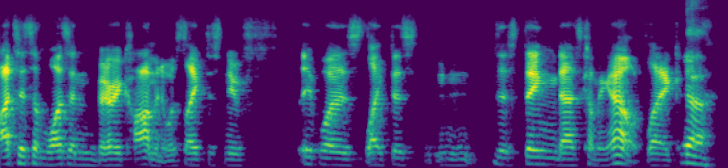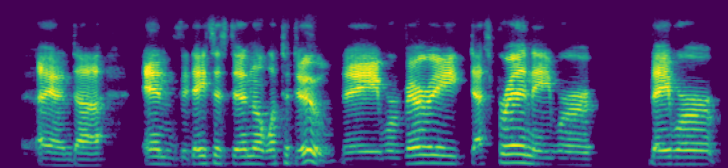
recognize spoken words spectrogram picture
autism wasn't very common. It was like this new, it was like this this thing that's coming out. Like yeah, and uh, and they just didn't know what to do. They were very desperate. And they were they were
